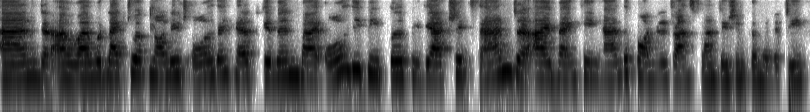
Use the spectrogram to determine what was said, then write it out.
And uh, I would like to acknowledge all the help given by all the people, pediatrics and uh, eye banking and the corneal transplantation community,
